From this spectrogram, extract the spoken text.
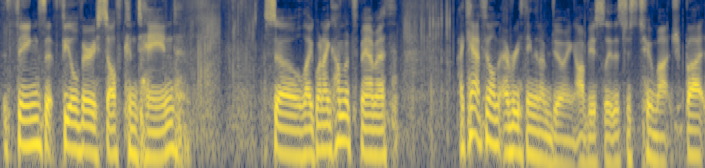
things that feel very self-contained. So like when I come up to Mammoth, I can't film everything that I'm doing, obviously, that's just too much, but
